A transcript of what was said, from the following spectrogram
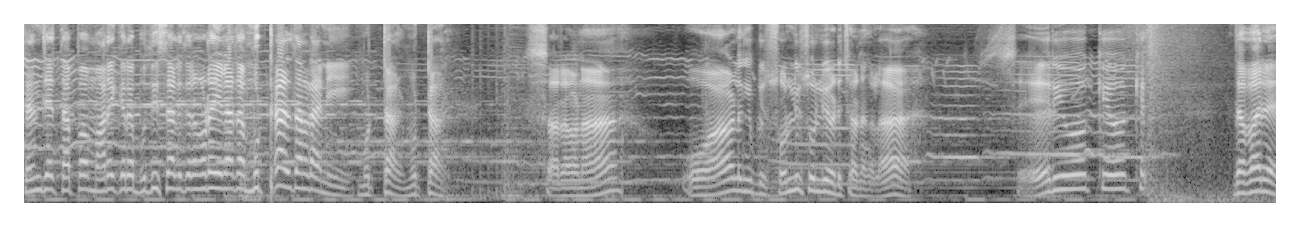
செஞ்ச தப்ப மறைக்கிற புத்திசாலித்தனம் கூட இல்லாத முட்டாள் தானடா நீ. முட்டாள் முட்டாள். சரவணா உன் ஆளுங்க இப்படி சொல்லி சொல்லி அடிச்சானுங்களா? சரி ஓகே ஓகே. இத பாரு.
